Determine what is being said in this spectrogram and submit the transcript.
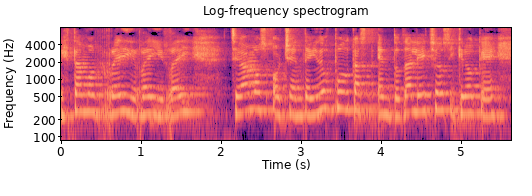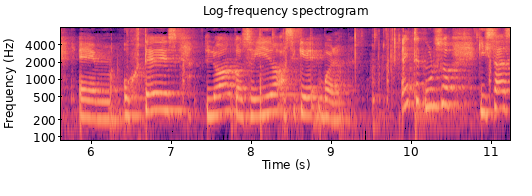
estamos ready, ready, ready Llevamos 82 podcasts en total hechos y creo que em, ustedes lo han conseguido. Así que bueno, este curso quizás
